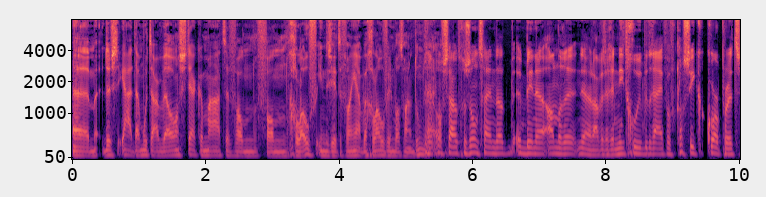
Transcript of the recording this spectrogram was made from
Ehm, dus ja, daar moet daar wel een sterke mate van, van geloof in zitten. Van ja, we geloven in wat we aan het doen zijn. Ja, of zou het gezond zijn dat binnen andere, nou, laten we zeggen, niet groeibedrijven of klassieke corporates,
